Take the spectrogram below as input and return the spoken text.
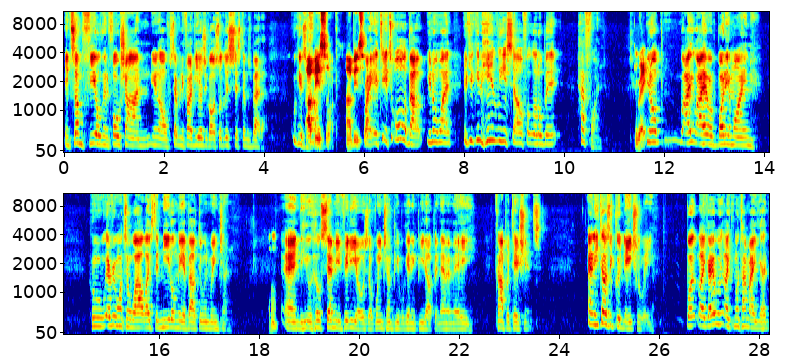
in some field in Foshan you know 75 years ago so this system's better who gives a Obviously, obviously. right it's it's all about you know what if you can handle yourself a little bit have fun Right. you know, I, I have a buddy of mine who every once in a while likes to needle me about doing Wing Chun. Mm-hmm. And he'll, he'll send me videos of Wing Chun people getting beat up in MMA competitions. And he does it good naturedly. But like I always like one time I had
